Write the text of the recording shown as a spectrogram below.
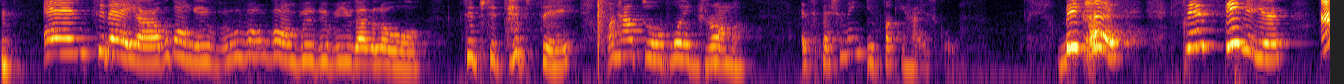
And today, y'all, we're gonna give we're gonna be giving you guys a little tipsy tipsy on how to avoid drama, especially in fucking high school. Because since senior year, I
